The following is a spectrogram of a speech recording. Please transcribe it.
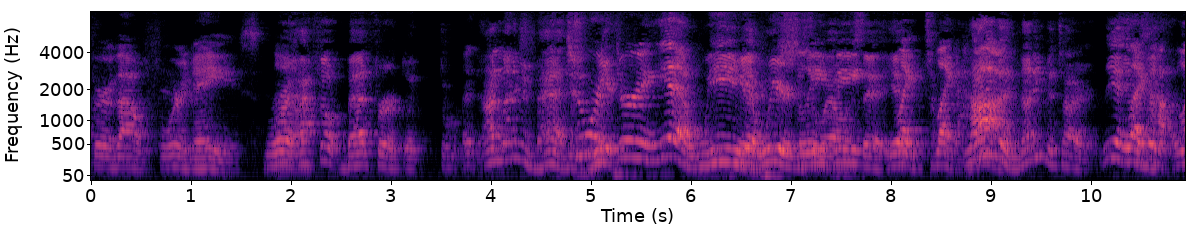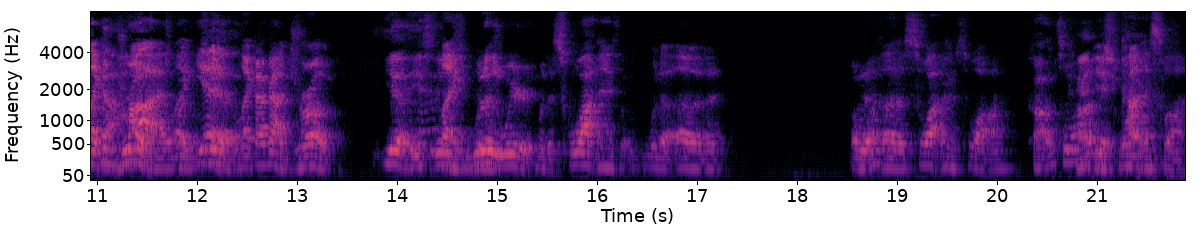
for about four days. Right, Uh, I felt bad for like. Th- I'm not even bad. Just two or weird. three, yeah, weird, Yeah, weird. is the way I would sleepy, say it. Yeah, like like not high, even, not even tired. Yeah, it like was hi- like a drugged. high, like yeah, like I got drugged yeah. It's, it like, was with really a- weird. with a squat and with a uh, A with a uh, swat and swab. Cotton swab. Cotton Yeah, swab? cotton swab.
